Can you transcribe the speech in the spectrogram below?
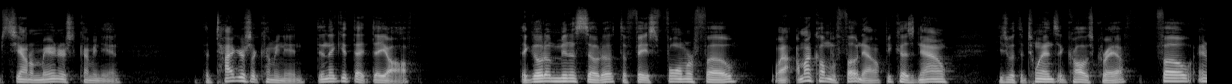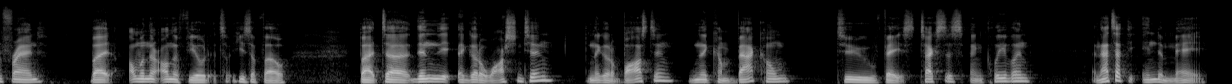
Seattle Mariners coming in. The Tigers are coming in. Then they get that day off. They go to Minnesota to face former foe. Well, I'm going to call him a foe now because now he's with the Twins and Carlos Correa. Foe and friend. But when they're on the field, he's a foe. But uh, then they go to Washington. Then they go to Boston. Then they come back home to face Texas and Cleveland. And that's at the end of May.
